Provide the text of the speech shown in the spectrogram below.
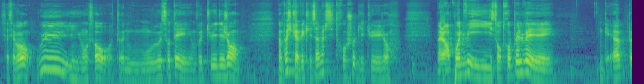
Ça c'est bon. Oui, on saute. On veut sauter. On veut tuer des gens. N'empêche qu'avec les armures, c'est trop chaud de les tuer les gens. Mais alors, point de vie, ils sont trop élevés. Ok, hop.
